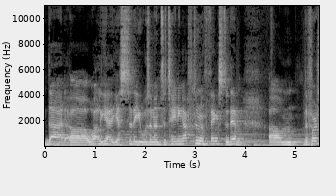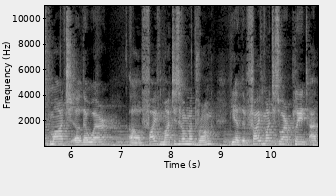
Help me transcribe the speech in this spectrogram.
That, uh, well, yeah, yesterday was an entertaining afternoon thanks to them. Um, the first match, uh, there were uh, five matches, if I'm not wrong. Yeah, the five matches were played at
